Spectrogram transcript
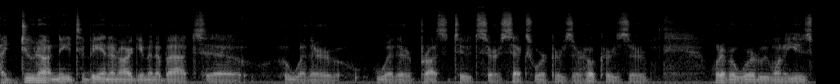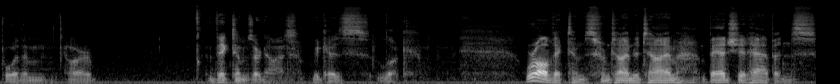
I do not need to be in an argument about uh, whether whether prostitutes or sex workers or hookers or whatever word we want to use for them are victims or not. Because look, we're all victims from time to time. Bad shit happens,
